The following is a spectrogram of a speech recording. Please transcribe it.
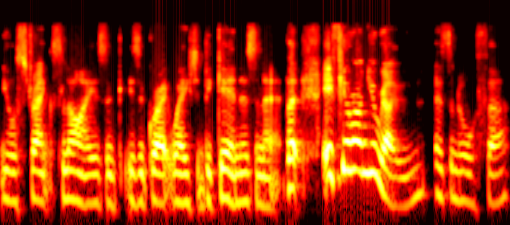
your strengths lie is a, is a great way to begin isn't it? But if you're on your own as an author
